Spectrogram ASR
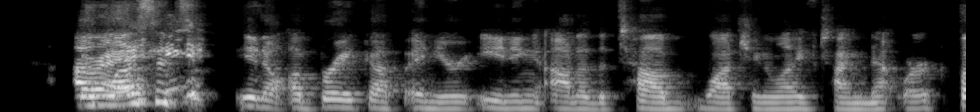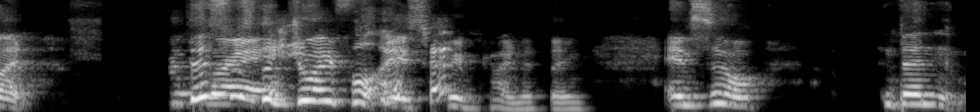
unless right. it's you know a breakup and you're eating out of the tub watching Lifetime Network. But but this right. is the joyful ice cream kind of thing. And so then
